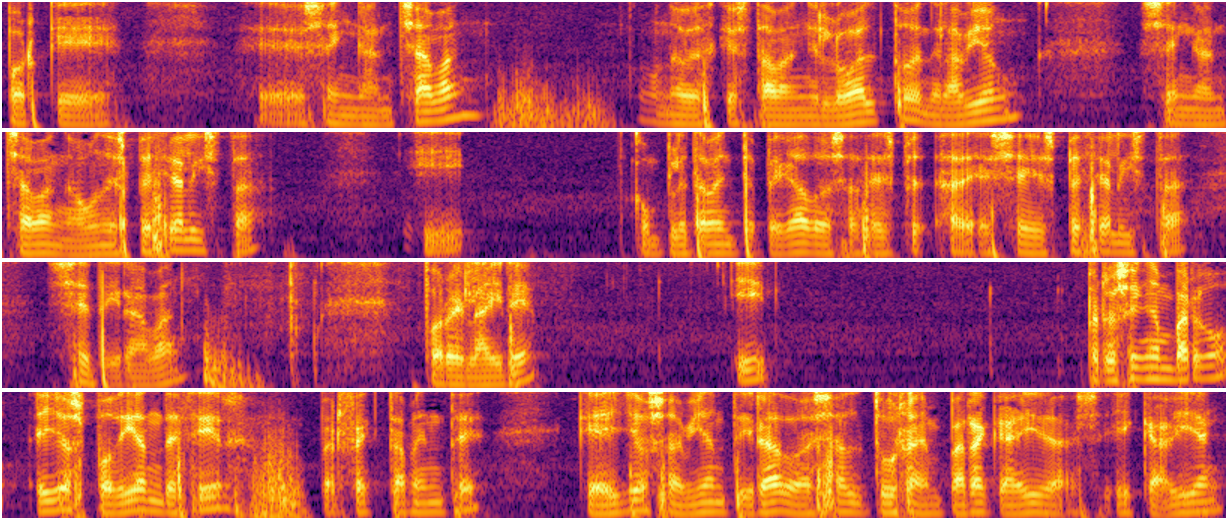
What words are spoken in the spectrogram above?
porque eh, se enganchaban, una vez que estaban en lo alto, en el avión, se enganchaban a un especialista y completamente pegados a ese especialista se tiraban por el aire y pero sin embargo, ellos podían decir perfectamente que ellos habían tirado a esa altura en paracaídas y que habían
